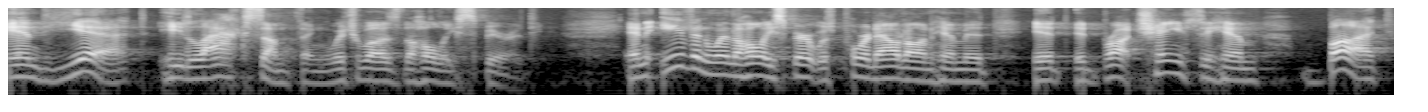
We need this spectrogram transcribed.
And yet, he lacked something, which was the Holy Spirit. And even when the Holy Spirit was poured out on him, it, it, it brought change to him, but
